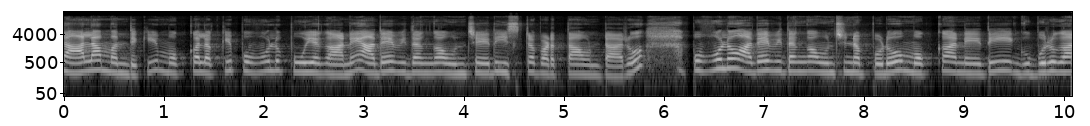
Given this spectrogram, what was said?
చాలామందికి మొక్కలకి పువ్వులు పూయగానే అదే విధంగా ఉంచేది ఇష్టపడతా ఉంటారు. పువ్వులు అదే విధంగా ఉంచినప్పుడు మొక్క అనేది గుబురుగా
